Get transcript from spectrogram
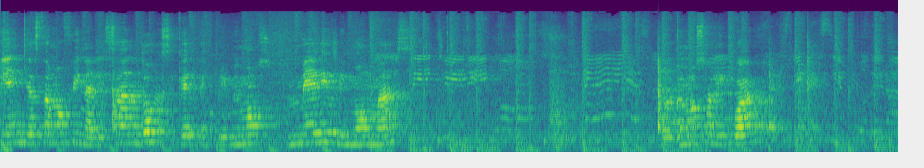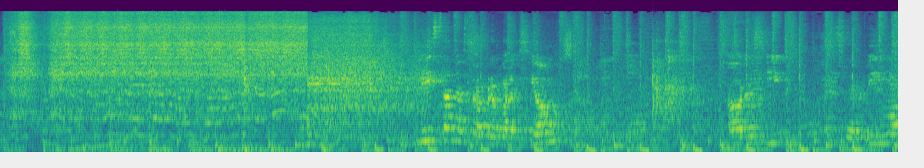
Bien, ya estamos finalizando, así que exprimimos medio limón más. Volvemos a licuar. Ahora sí, servimos.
